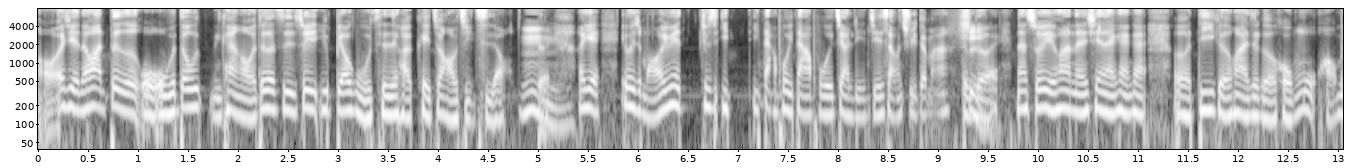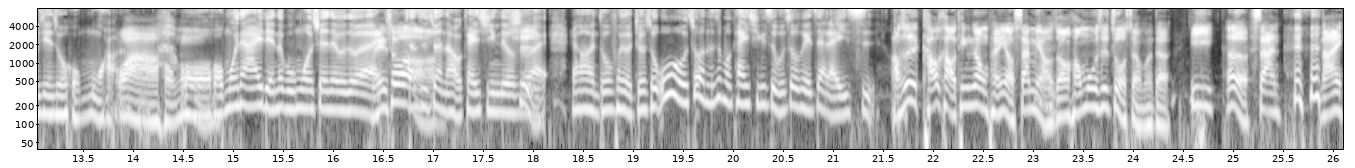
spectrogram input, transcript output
哦，而且的话，这个我我们都你看哦，这个是所以一个标股其实还可以赚好几次哦。嗯，对，而且因为什么？因为就是一。一大波一大波这样连接上去的嘛，对不对？那所以的话呢，先来看看，呃，第一个的话，这个红木，好，我们先说红木好了。哇，红木，哦、红木大家一点都不陌生，对不对？没错，上次赚的好开心，对不对？然后很多朋友就说，哦，赚的这么开心，什么时候可以再来一次？老师考考听众朋友，三秒钟，红木是做什么的？一二三，来，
